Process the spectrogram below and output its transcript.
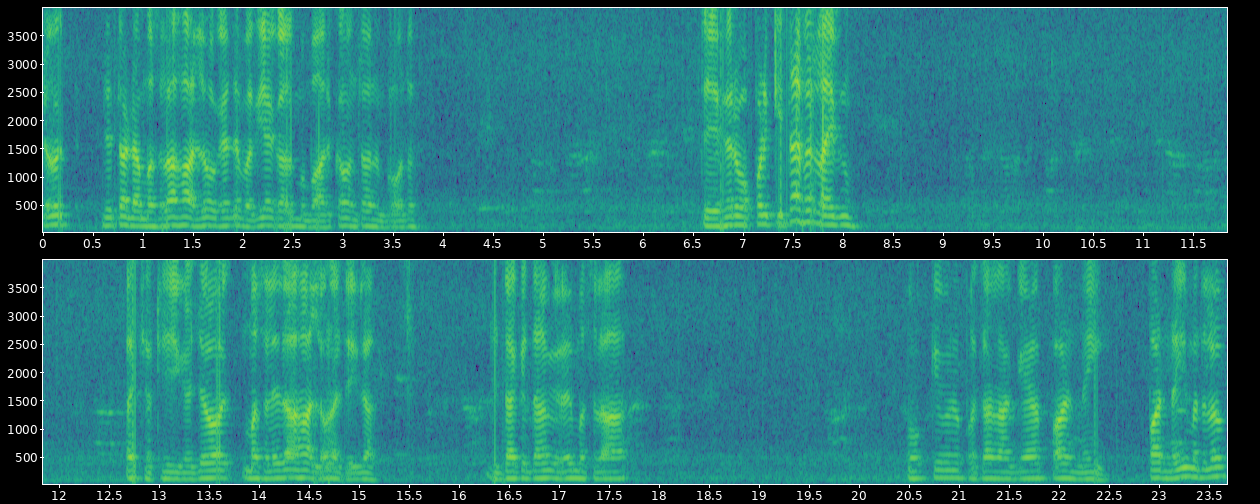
ਚਲੋ, ਜੇ ਤੁਹਾਡਾ ਮਸਲਾ ਹੱਲ ਹੋ ਗਿਆ ਤੇ ਵਧੀਆ ਗੱਲ, ਮੁਬਾਰਕਾਂ ਹੋਣ ਤੁਹਾਨੂੰ ਬਹੁਤ। ਤੇ ਫਿਰ ਓਪਨ ਕੀਤਾ ਫਿਰ ਲਾਈਵ ਨੂੰ? ਅੱਛਾ, ਠੀਕ ਹੈ ਜੋ ਮਸਲੇ ਦਾ ਹੱਲ ਹੋਣਾ ਚਾਹੀਦਾ। ਜਿੱਦਾਂ ਕਿਦਾਂ ਵੀ ਹੋਵੇ ਮਸਲਾ। ਓਕੇ, ਮੈਨੂੰ ਪਤਾ ਲੱਗ ਗਿਆ, ਪਰ ਨਹੀਂ। ਪਰ ਨਹੀਂ ਮਤਲਬ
